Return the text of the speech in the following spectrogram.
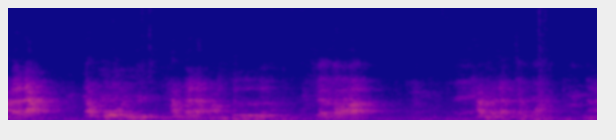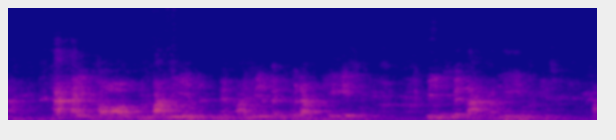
ำระดับตำบลทำระดับอำเภอ แล้วก็ทำระดับจังหวัดนะถ้าใครพร้อมป่าเนียนแม้ป่าเนียนไปถึงระดับประเทศ บินไปต่างประเทศอย่างเงี้ยไป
